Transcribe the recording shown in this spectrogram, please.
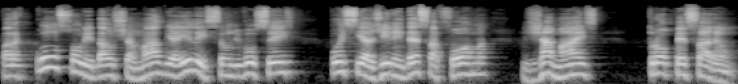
para consolidar o chamado e a eleição de vocês, pois se agirem dessa forma, jamais tropeçarão.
